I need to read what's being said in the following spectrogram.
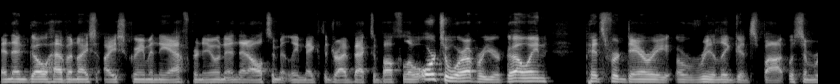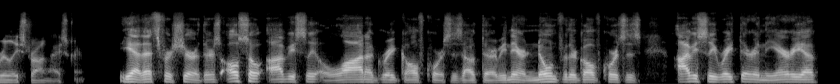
and then go have a nice ice cream in the afternoon and then ultimately make the drive back to Buffalo or to wherever you're going, Pittsford Dairy, a really good spot with some really strong ice cream. Yeah, that's for sure. There's also obviously a lot of great golf courses out there. I mean, they are known for their golf courses, obviously, right there in the area.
